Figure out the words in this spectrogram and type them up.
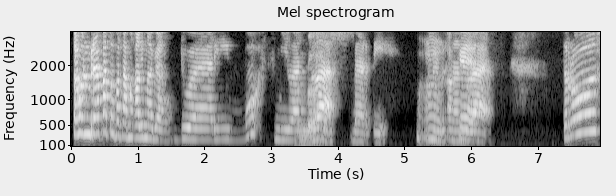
Tahun berapa tuh pertama kali magang? 2019 19. berarti. Mm, 2019. Oke. Terus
